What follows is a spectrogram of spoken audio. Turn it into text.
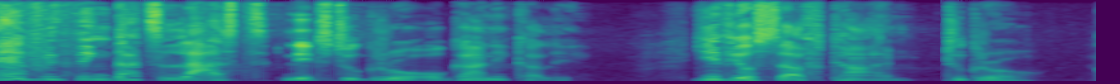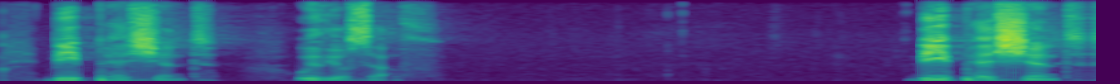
Everything that's last needs to grow organically. Give yourself time to grow. Be patient with yourself. Be patient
